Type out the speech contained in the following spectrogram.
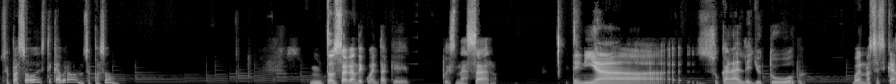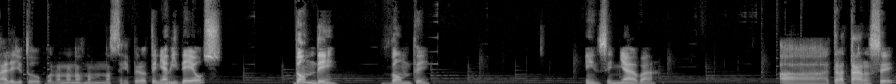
Se pasó este cabrón, se pasó. Entonces hagan de cuenta que pues Nazar tenía su canal de YouTube. Bueno, no sé si canal de YouTube, no, no, no, no, no sé, pero tenía videos donde, donde enseñaba a tratarse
